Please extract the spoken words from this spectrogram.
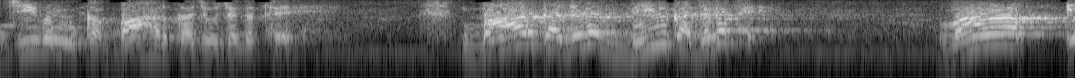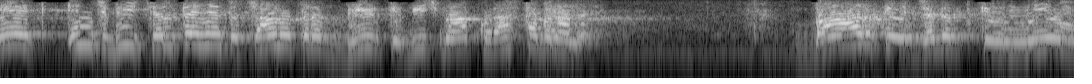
जीवन का बाहर का जो जगत है बाहर का जगत भीड़ का जगत है। वहाँ आप एक इंच भी चलते हैं तो चारों तरफ़ भीड़ के बीच में आपको रास्ता बनाना है। बाहर के जगत के नियम,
